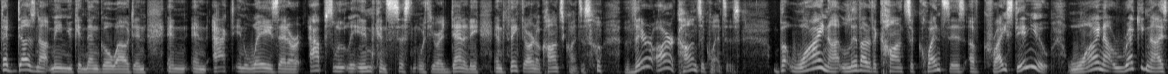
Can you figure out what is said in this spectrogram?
that does not mean you can then go out and, and, and act in ways that are absolutely inconsistent with your identity and think there are no consequences. there are consequences. But why not live out of the consequences of Christ in you? Why not recognize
